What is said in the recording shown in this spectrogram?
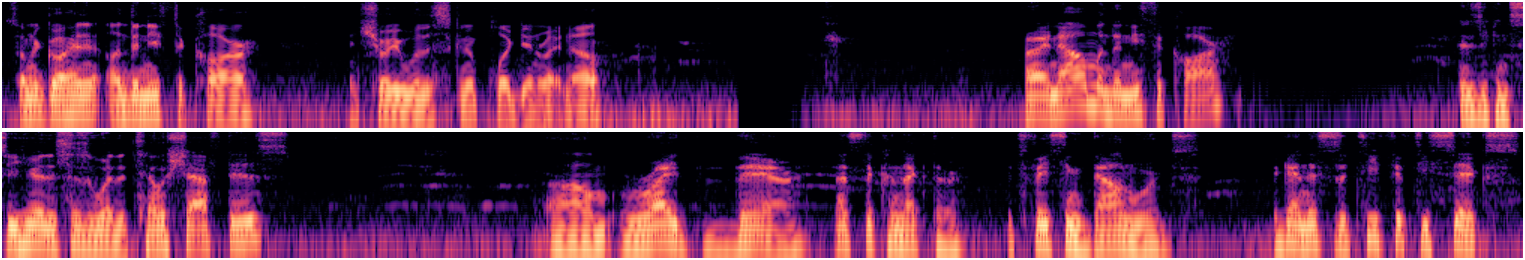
So I'm gonna go ahead underneath the car and show you where this is gonna plug in right now. Alright now I'm underneath the car. As you can see here, this is where the tail shaft is. Um, right there, that's the connector. It's facing downwards. Again, this is a T56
